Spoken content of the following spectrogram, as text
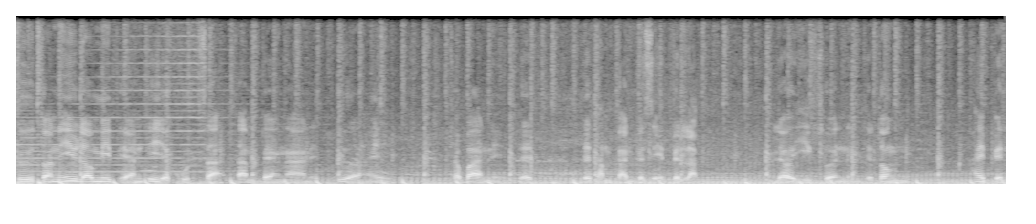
คือตอนนี้เรามีแผนที่จะขุดสระตามแปลงนาเนี่ยเพื่อให้ชาวบ้านเนี่ยได้ได้ทำการเกษตรเป็นหลัก แล้วอีกส่วนหนึ่งจะต้องให้เป็น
